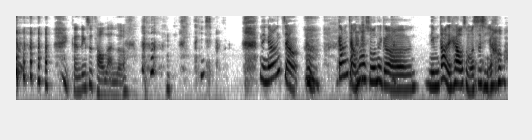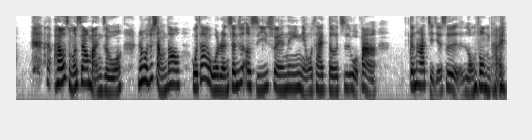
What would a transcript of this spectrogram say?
肯定是曹兰了。等一下你刚刚讲，刚刚讲到说那个，你们到底还有什么事情要，还还有什么事要瞒着我？然后我就想到，我在我人生就是二十一岁的那一年，我才得知我爸跟他姐姐是龙凤胎，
